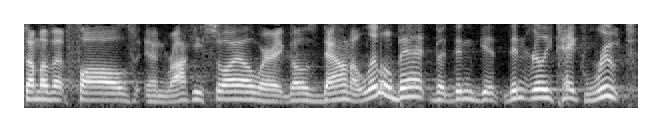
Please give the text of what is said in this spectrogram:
Some of it falls in rocky soil where it goes down a little bit but didn't, get, didn't really take root.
